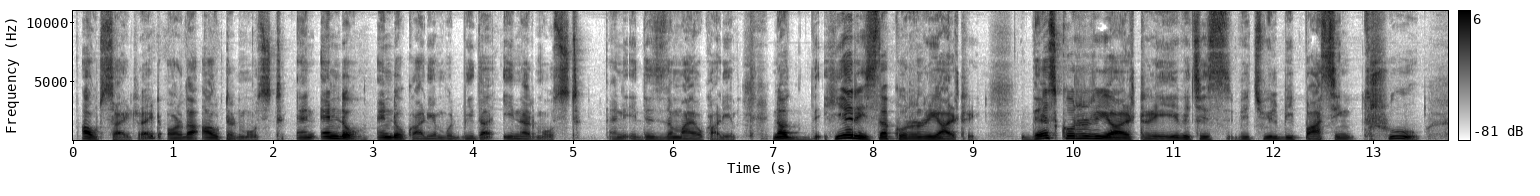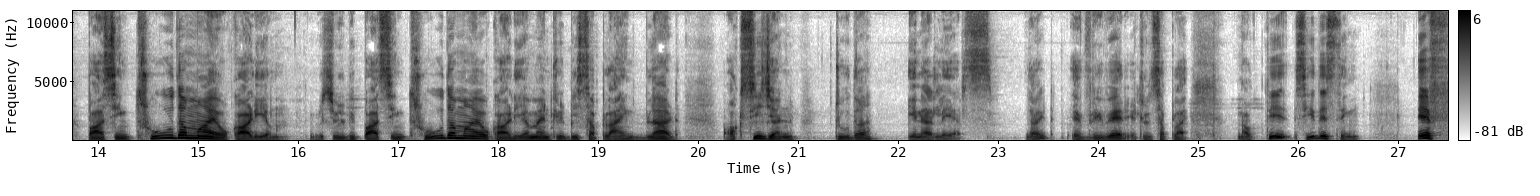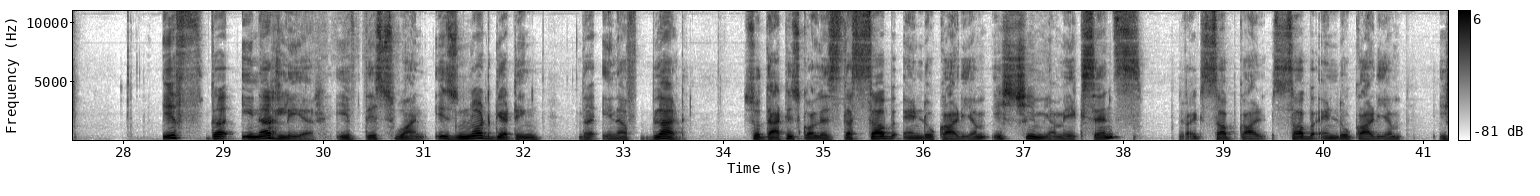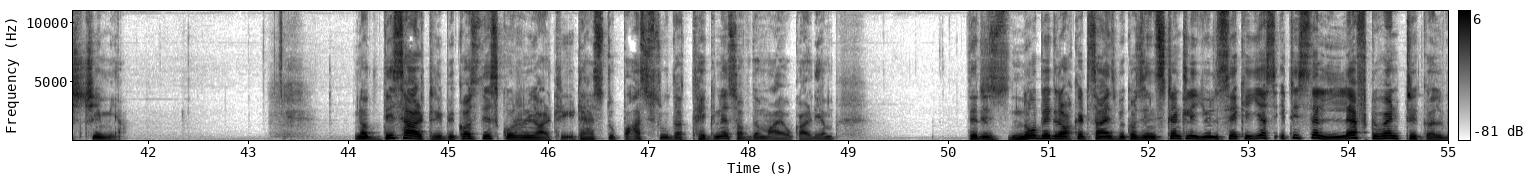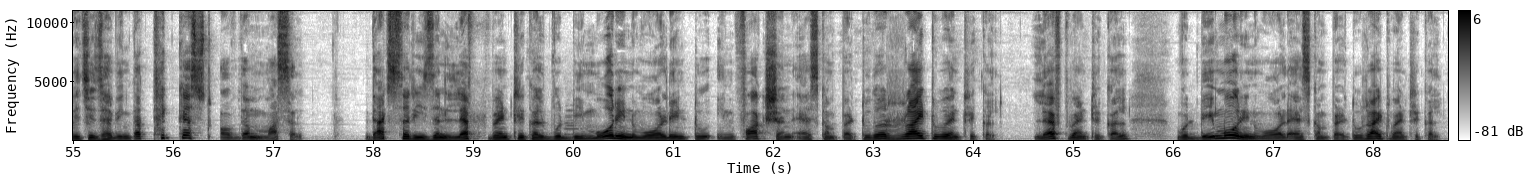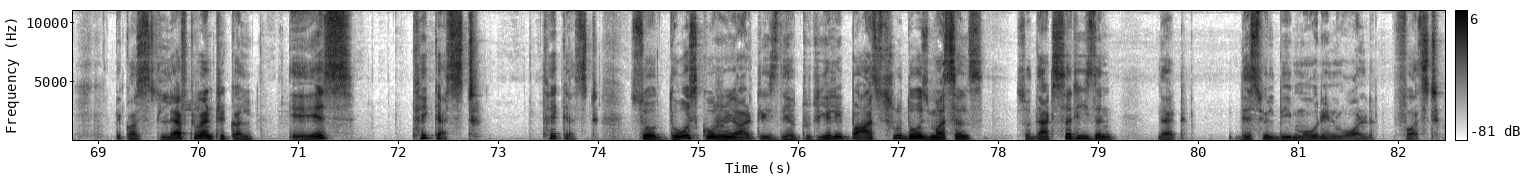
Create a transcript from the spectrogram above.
outside, right, or the outermost, and endo, endocardium would be the innermost and this is the myocardium. Now here is the coronary artery. This coronary artery which is which will be passing through passing through the myocardium which will be passing through the myocardium and will be supplying blood oxygen to the inner layers right? Everywhere it will supply. Now th see this thing. If if the inner layer if this one is not getting the enough blood so that is called as the subendocardium ischemia. Makes sense? Right? Sub subendocardium ischemia. Now this artery because this coronary artery it has to pass through the thickness of the myocardium there is no big rocket science because instantly you'll say, okay, yes, it is the left ventricle which is having the thickest of the muscle. That's the reason left ventricle would be more involved into infarction as compared to the right ventricle. Left ventricle would be more involved as compared to right ventricle because left ventricle is thickest thickest so those coronary arteries they have to really pass through those muscles so that's the reason that this will be more involved first.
